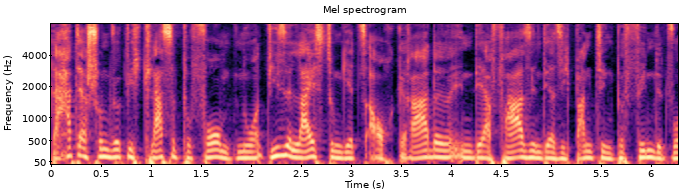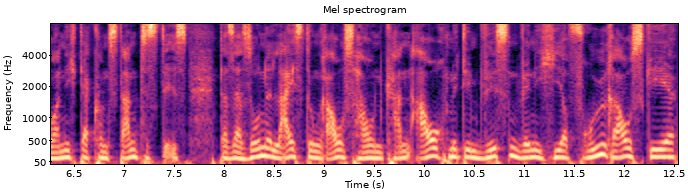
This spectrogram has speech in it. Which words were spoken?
Da hat er schon wirklich klasse performt. Nur diese Leistung jetzt auch, gerade in der Phase, in der sich Bunting befindet, wo er nicht der konstanteste ist, dass er so eine Leistung raushauen kann, auch mit dem Wissen, wenn ich hier früh rausgehe,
